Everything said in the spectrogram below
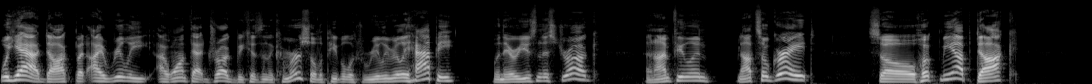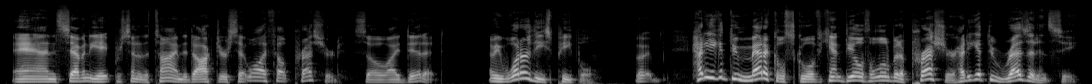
Well, yeah, doc, but I really I want that drug because in the commercial the people looked really really happy when they were using this drug, and I'm feeling not so great. So, hook me up, doc. And 78% of the time the doctor said, "Well, I felt pressured, so I did it." I mean, what are these people? Uh, how do you get through medical school if you can't deal with a little bit of pressure? How do you get through residency?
